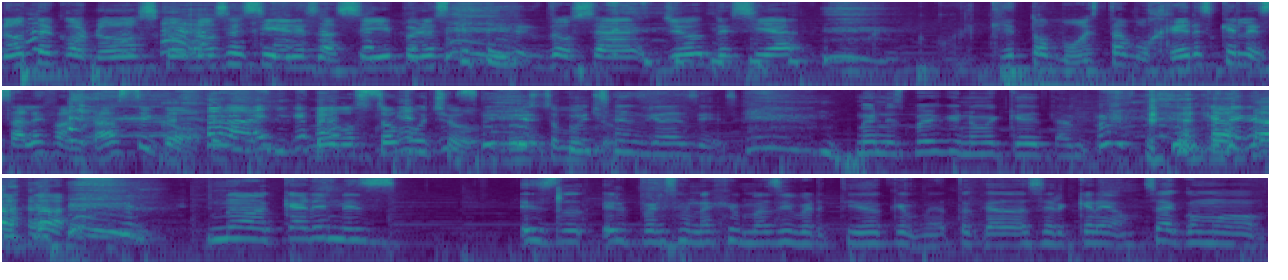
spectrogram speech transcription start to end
no te conozco, no sé si eres así, pero es que, te- o sea, yo decía, ¿qué tomó esta mujer? Es que le sale fantástico. Ay, Me gustó mucho, me gustó mucho. Muchas gracias. Bueno, espero que no me quede tan... no, Karen es, es el personaje más divertido que me ha tocado hacer, creo. O sea, como...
